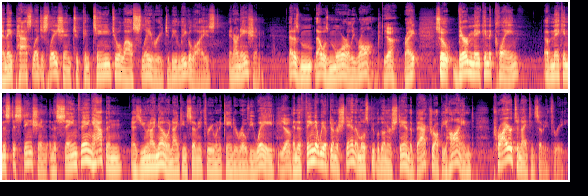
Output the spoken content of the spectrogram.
And they passed legislation to continue to allow slavery to be legalized in our nation. That is that was morally wrong Yeah. right? So they're making the claim of making this distinction, and the same thing happened, as you and I know, in 1973 when it came to Roe v. Wade. Yeah. And the thing that we have to understand that most people don't understand, the backdrop behind prior to 1973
